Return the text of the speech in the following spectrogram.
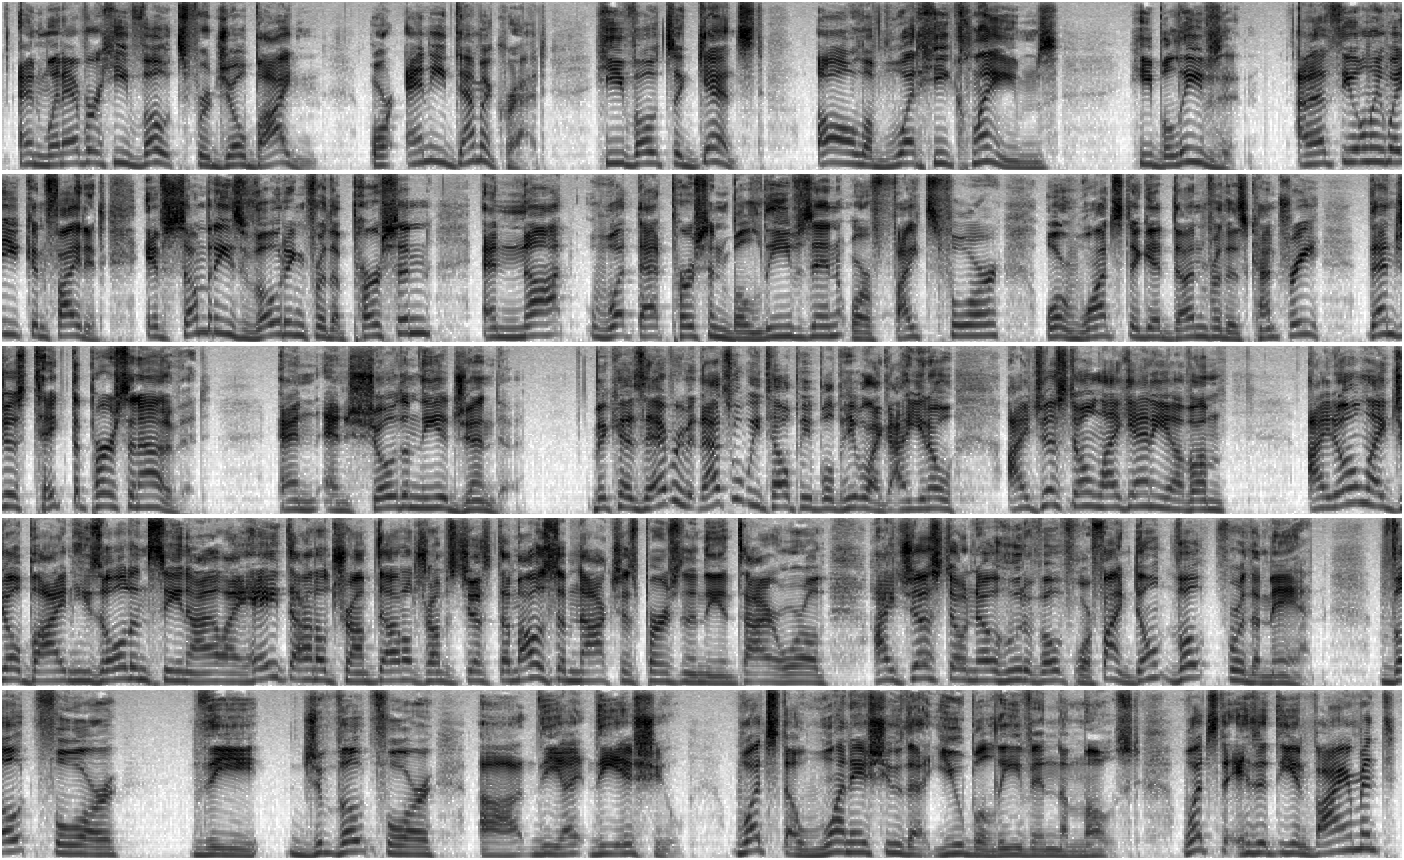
And whenever he votes for Joe Biden or any Democrat, he votes against all of what he claims he believes in. And that's the only way you can fight it. If somebody's voting for the person and not what that person believes in or fights for or wants to get done for this country, then just take the person out of it and, and show them the agenda. Because every that's what we tell people. People like, I, you know, I just don't like any of them. I don't like Joe Biden. He's old and senile. I hate Donald Trump. Donald Trump's just the most obnoxious person in the entire world. I just don't know who to vote for. Fine, don't vote for the man. Vote for the vote for uh, the uh, the issue. What's the one issue that you believe in the most? What's the is it the environment?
